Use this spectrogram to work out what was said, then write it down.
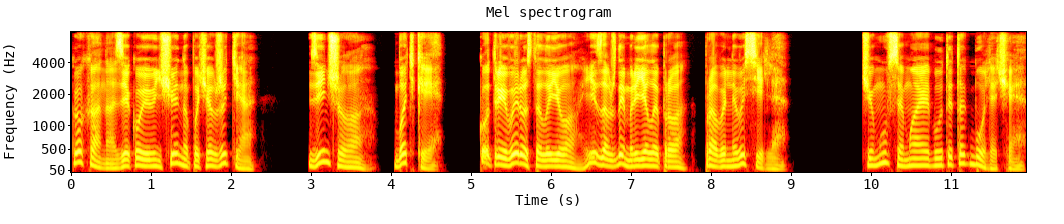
кохана, з якою він щойно почав життя, з іншого батьки, котрі виростили його і завжди мріяли про правильне весілля. Чому все має бути так боляче?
